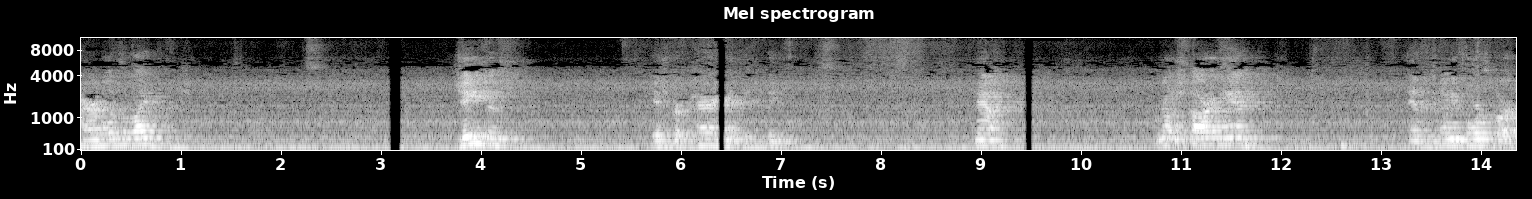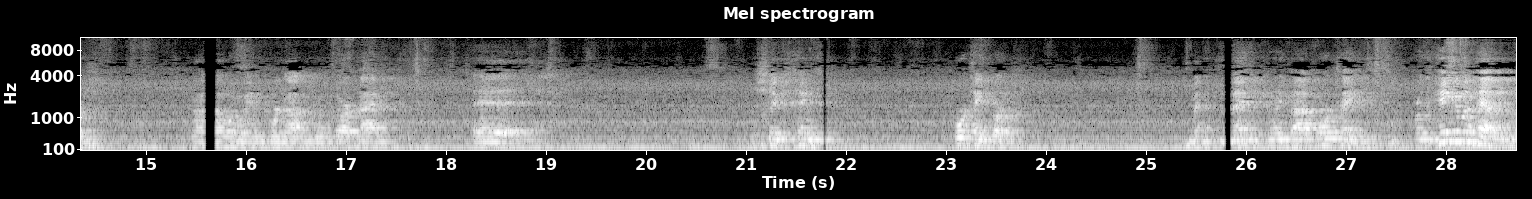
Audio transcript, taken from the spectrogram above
parable of the laborers. Jesus is preparing his people. Now, we're going to start again in the 24th verse. We're not. We're going to start back Uh, the 16th, 14th verse. Matthew 25, 14. For the kingdom of heaven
